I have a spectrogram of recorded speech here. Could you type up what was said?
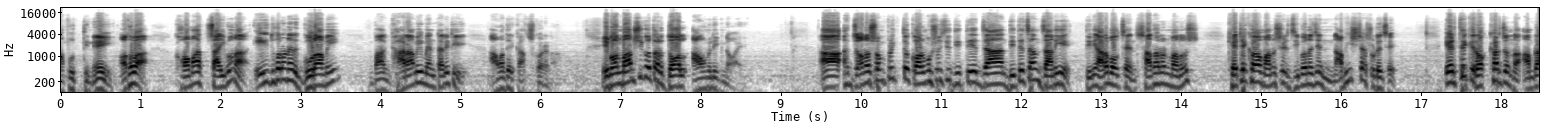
আপত্তি নেই। অথবা ক্ষমা চাইব না, এই ধরনের গোরামি বা ঘারামি মেন্টালিটি আমাদের কাজ করে না। এবং মানসিকতার দল আওয়ামী লীগ নয়। জনসম্পৃক্ত কর্মসূচি দিতে যা, দিতে চান জানিয়ে তিনি আরও বলছেন, সাধারণ মানুষ, খেটে খাওয়া মানুষের জীবনে যে নাভিশ্বাস উঠেছে, এর থেকে রক্ষার জন্য আমরা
